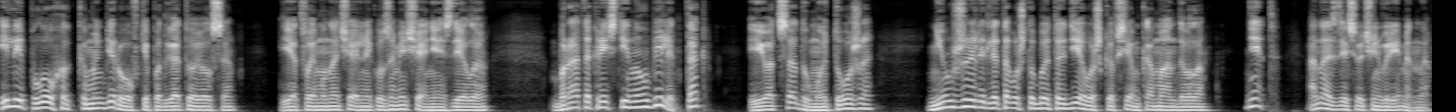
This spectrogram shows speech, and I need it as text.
или плохо к командировке подготовился. Я твоему начальнику замечание сделаю. Брата Кристины убили, так? Ее отца, думаю, тоже. Неужели для того, чтобы эта девушка всем командовала? Нет, она здесь очень временно.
